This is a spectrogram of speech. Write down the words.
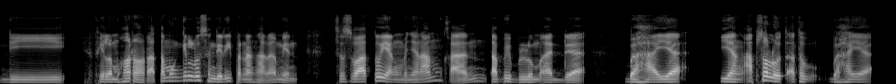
di film horor atau mungkin lu sendiri pernah ngalamin sesuatu yang menyeramkan tapi belum ada bahaya yang absolut atau bahaya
